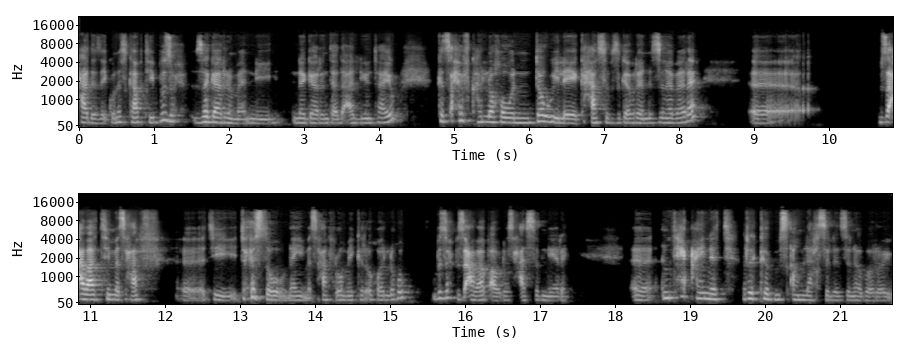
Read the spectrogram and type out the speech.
ሓደ ዘይኮነስ ካብቲ ብዙሕ ዘገርመኒ ነገር እንተደኣልዩ እንታይ እዩ ክፅሕፍ ከለኹ እውን ደው ኢለ ክሓስብ ዝገብረኒ ዝነበረ ብዛዕባ እቲ መፅሓፍ እቲ ትሕዝቶ ናይ መፅሓፍ ሮሜ ክርኢ ከለኹ ብዙሕ ብዛዕባ ጳውሎስ ሓስብ ነይረ እንታይ ዓይነት ርክብ ምስ ኣምላኽ ስለ ዝነበሮ እዩ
